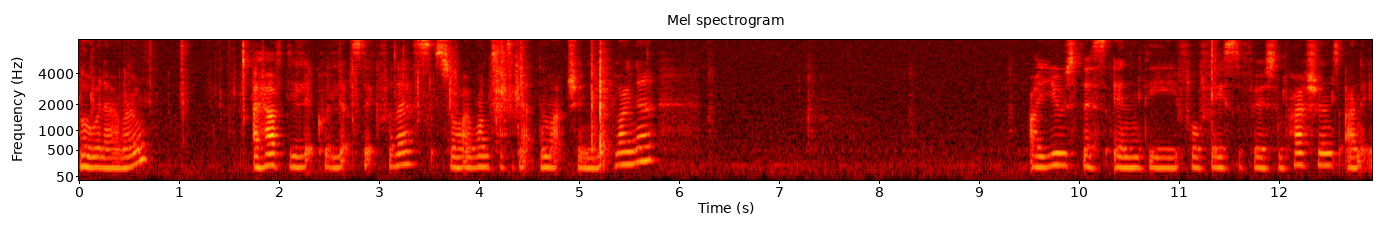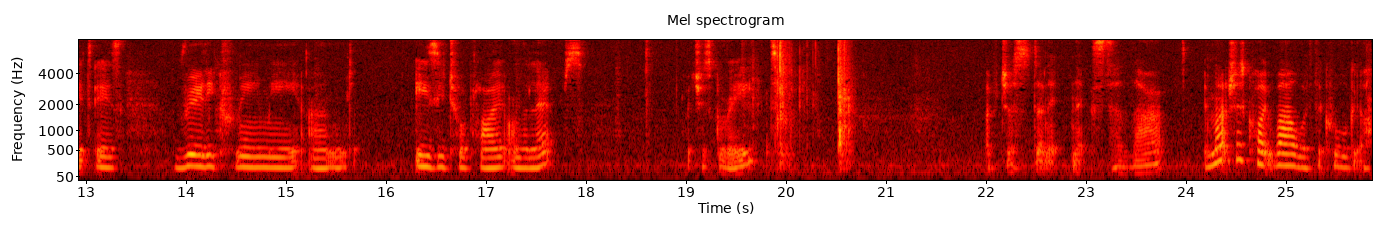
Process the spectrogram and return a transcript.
Bow and Arrow. I have the liquid lipstick for this, so I wanted to get the matching lip liner. I used this in the Full Face First Impressions and it is really creamy and easy to apply on the lips, which is great. I've just done it next to that. It matches quite well with the Cool Girl.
